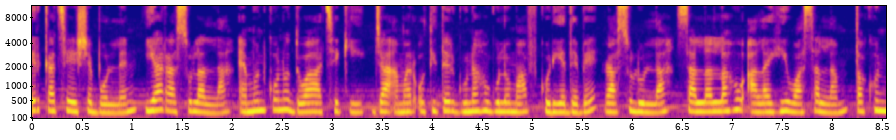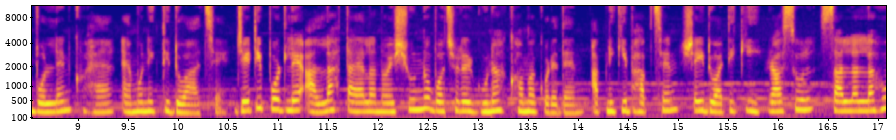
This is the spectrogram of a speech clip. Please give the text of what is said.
এর কাছে এসে বললেন, ইয়া রাসুলাল্লাহ, এমন কোনো দোয়া আছে কি, যা আমার অতীতের গুনাহগুলো মাফ করিয়ে দেবে? রাসুলুল্লাহ সাল্লাল্লাহু আলাইহি ওয়াসাল্লাম তখন বললেন হ্যাঁ এমন একটি দোয়া আছে, যেটি পড়লে আল্লাহ তায়ালা নয় শূন্য বছরের গুনাহ ক্ষমা করে দেন। আপনি কি ভাবছেন, সেই দোয়াটি কি? রাসুল সাল্লাল্লাহু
